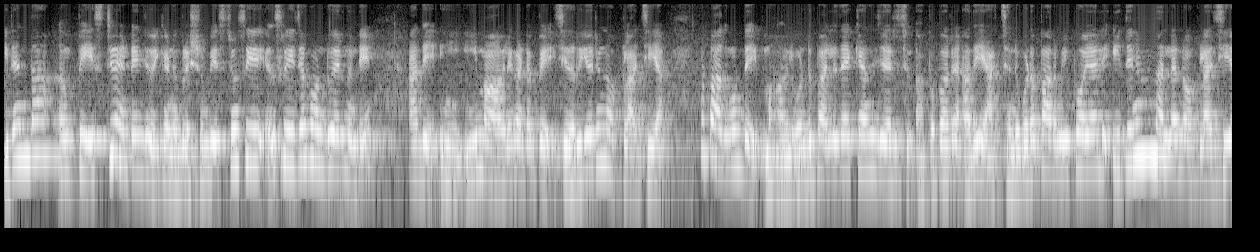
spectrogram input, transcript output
ഇതെന്താ പേസ്റ്റ് വേണ്ടേന്ന് ചോദിക്കുകയാണ്. ബ്രഷും പേസ്റ്റും ശ്രീജ കൊണ്ടുവരുന്നുണ്ട്. അതെ ഈ- മാവിൽ കണ്ടപ്പോൾ ചെറിയൊരു നൊക്ലാച്ചിയാണ് അപ്പോൾ അതുകൊണ്ട് മാവിൽ കൊണ്ട് പല്ല് തേക്കാന്ന് വിചാരിച്ചു. അപ്പോൾ പറഞ്ഞു അതെ അച്ഛന്റെ കൂടെ പറമ്പിൽ പോയാൽ ഇതിനും നല്ല നോക്ലാച്ചിയ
